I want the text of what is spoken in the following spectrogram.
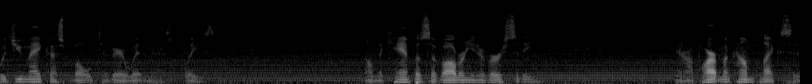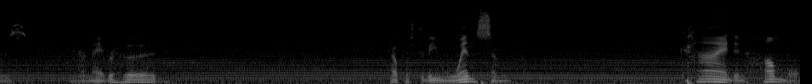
Would you make us bold to bear witness, please? On the campus of Auburn University, in our apartment complexes, in our neighborhood. Help us to be winsome, kind, and humble,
